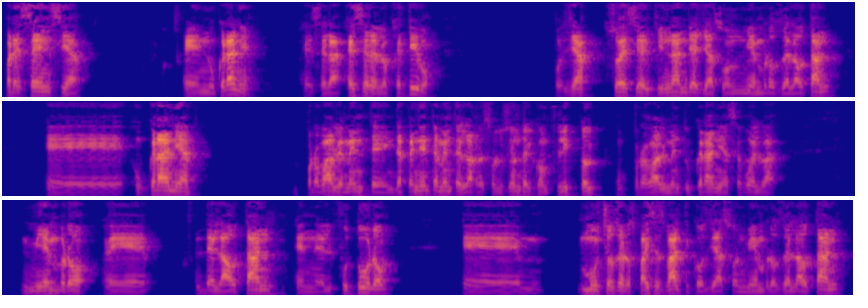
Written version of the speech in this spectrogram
presencia en Ucrania. Ese era, ese era el objetivo. Pues ya, Suecia y Finlandia ya son miembros de la OTAN. Eh, Ucrania probablemente, independientemente de la resolución del conflicto, probablemente Ucrania se vuelva miembro eh, de la OTAN en el futuro. Eh, muchos de los países bálticos ya son miembros de la OTAN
